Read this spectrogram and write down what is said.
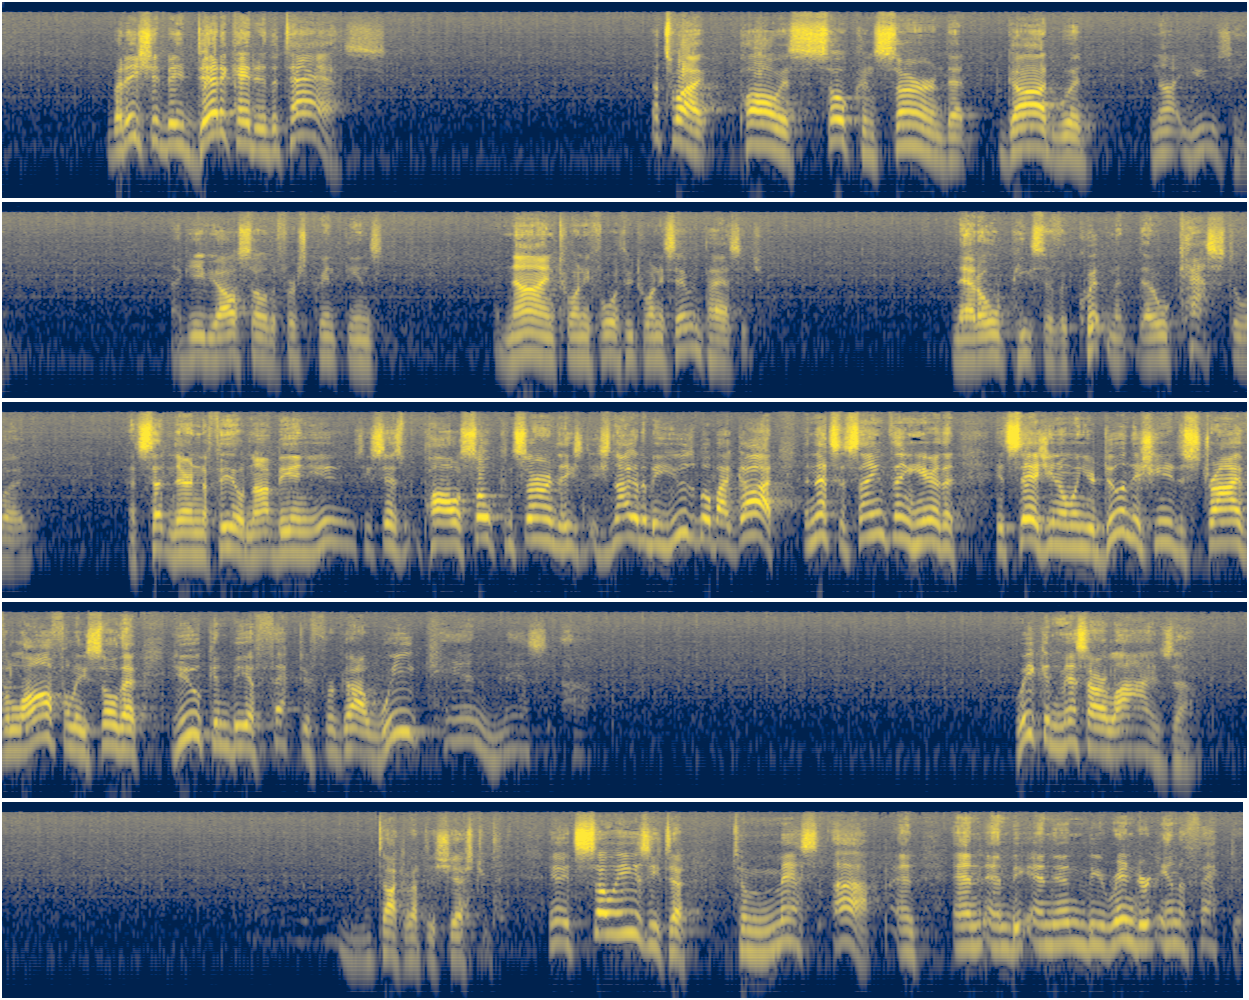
But he should be dedicated to the task. That's why Paul is so concerned that God would not use him. I gave you also the 1 Corinthians 9, 24 through 27 passage. That old piece of equipment, that old castaway that's sitting there in the field not being used. He says, Paul is so concerned that he's, he's not going to be usable by God. And that's the same thing here that it says, you know, when you're doing this, you need to strive lawfully so that you can be effective for God. We can mess up. We can mess our lives up. We talked about this yesterday. You know, it's so easy to, to mess up and, and, and, be, and then be rendered ineffective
